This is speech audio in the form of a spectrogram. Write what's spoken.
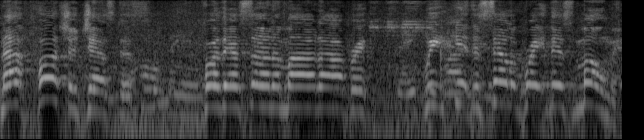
not partial justice for their son Ahmaud Arbery. We get to celebrate this moment.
